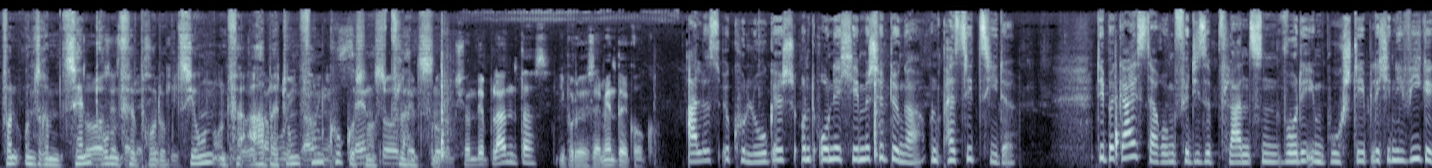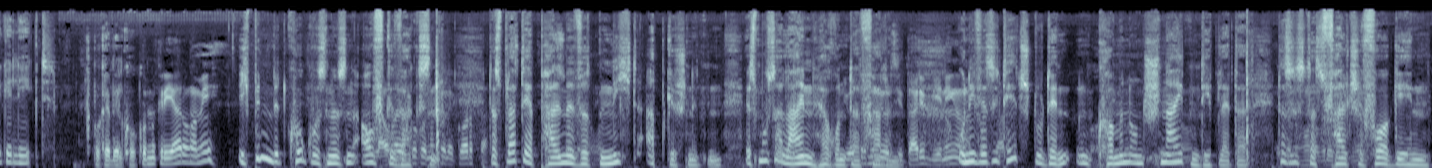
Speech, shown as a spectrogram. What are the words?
von unserem Zentrum für Produktion und Verarbeitung von Kokosnusspflanzen. Alles ökologisch und ohne chemische Dünger und Pestizide. Die Begeisterung für diese Pflanzen wurde ihm buchstäblich in die Wiege gelegt. Ich bin mit Kokosnüssen aufgewachsen. Das Blatt der Palme wird nicht abgeschnitten. Es muss allein herunterfallen. Universitätsstudenten kommen und schneiden die Blätter. Das ist das falsche Vorgehen.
